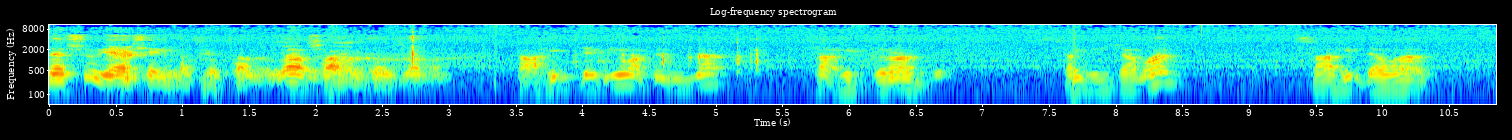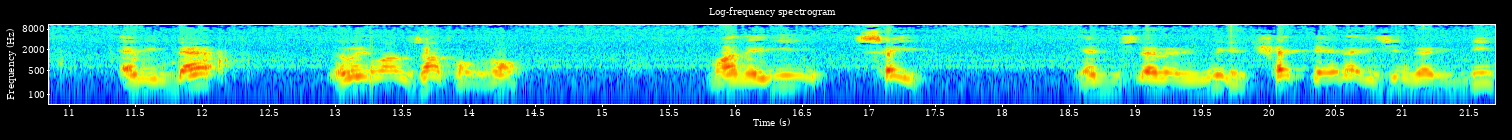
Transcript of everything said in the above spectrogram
Resul ya Seyyid Sultanı, ya sahip o zaman. Sahip dediği vakitte sahip durandır. Sahip zaman, sahip devran. Elinde olan zat olur. Manevi seyf kendisine verilmiş, çek diyene izin verildi,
